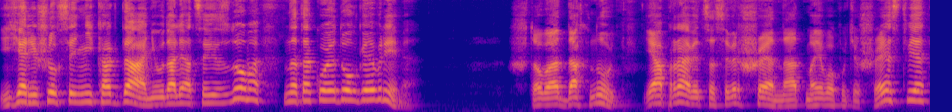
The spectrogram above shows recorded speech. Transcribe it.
и я решился никогда не удаляться из дома на такое долгое время. Чтобы отдохнуть и оправиться совершенно от моего путешествия,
